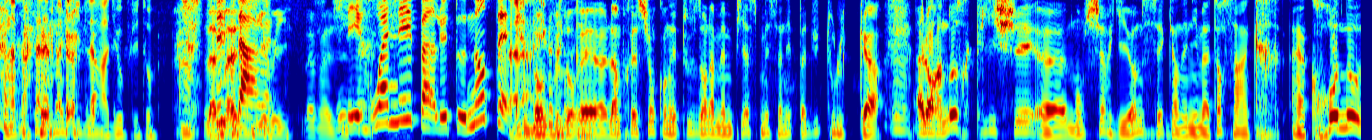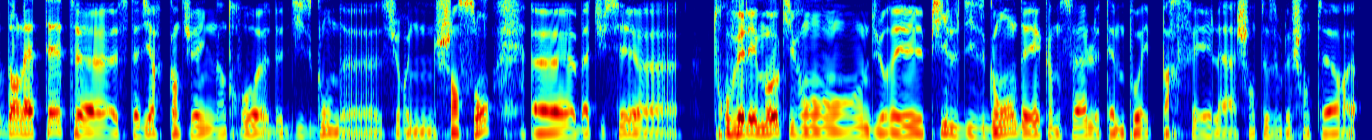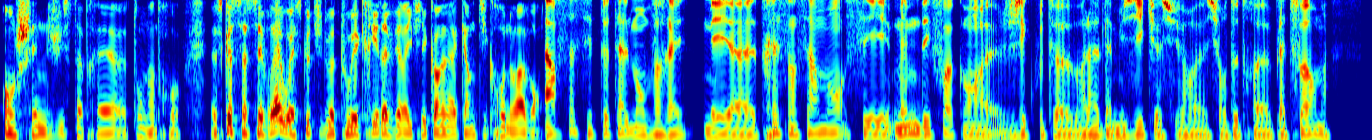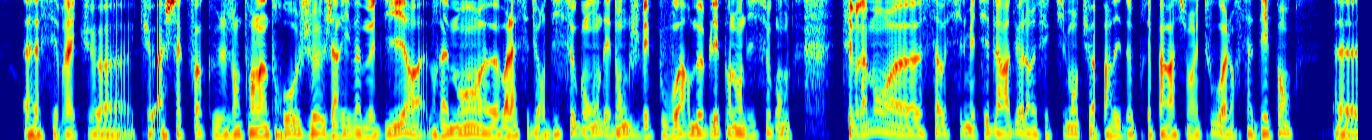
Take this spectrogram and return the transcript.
on appelle ça la magie de la radio plutôt. Hein. la magie, oui, la magie. Les Rouennais parlent au nantais. Donc vous aurez euh, l'impression qu'on est tous dans la même pièce, mais ça n'est pas du tout le cas. Mm. Alors un autre cliché, euh, mon cher Guillaume, c'est qu'un animateur, c'est un, un, chrono dans la tête, c'est-à-dire quand tu as une intro de 10 secondes euh, sur une chanson, euh, bah, tu sais euh, trouver les mots qui vont durer pile 10 secondes et comme ça le tempo est parfait, la chanteuse ou le chanteur enchaîne juste après ton intro. Est-ce que ça c'est vrai ou est-ce que tu dois tout écrire et vérifier quand même avec un petit chrono avant? Alors ça c'est totalement vrai, mais très sincèrement, c'est même des fois quand j'écoute voilà de la musique sur sur d'autres plateformes, euh, c'est vrai euh, que, à chaque fois que j'entends l'intro, j'arrive à me dire vraiment, euh, voilà, ça dure 10 secondes et donc je vais pouvoir meubler pendant 10 secondes. C'est vraiment ça aussi le métier de la radio. Alors effectivement, tu as parlé de préparation et tout, alors ça dépend.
